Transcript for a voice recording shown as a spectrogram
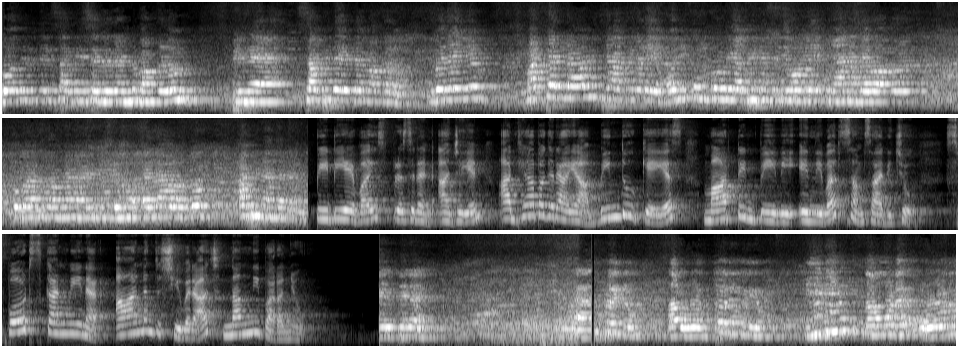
ഗോതിരത്തിൽ സതീശന്റെ രണ്ട് മക്കളും പിന്നെ സബിതയുടെ മക്കളും. ഇവരെയും മറ്റെല്ലാ വിദ്യാർത്ഥികളെയും ഒരിക്കൽ കൂടി അഭിനന്ദിച്ചുകൊണ്ട് ഞാൻ എന്റെ വാക്കുകൾ ഉപസംഹരിക്കുന്നു എല്ലാവർക്കും P T A vice president Ajayan അധ്യാപകരായ Bindu K S Martin P V എന്നിവർ സംസാരിച്ചു. സ്പോർട്സ് കൺവീനർ ആനന്ദ് ശിവരാജ് നന്ദി പറഞ്ഞു. ഇനിയും നമ്മുടെ ഓരോ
